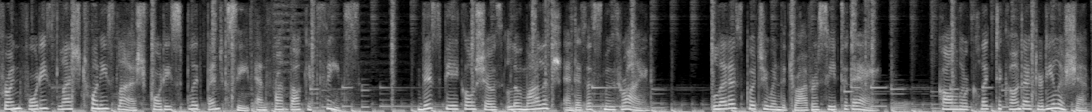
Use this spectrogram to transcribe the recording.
front 40 slash 20 slash 40 split bench seat and front bucket seats. This vehicle shows low mileage and is a smooth ride. Let us put you in the driver's seat today. Call or click to contact our dealership.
